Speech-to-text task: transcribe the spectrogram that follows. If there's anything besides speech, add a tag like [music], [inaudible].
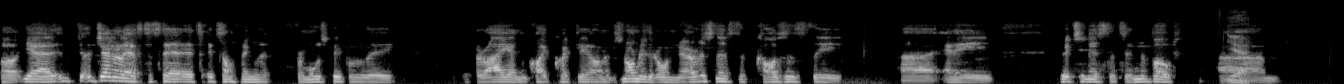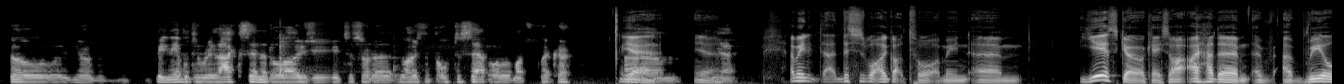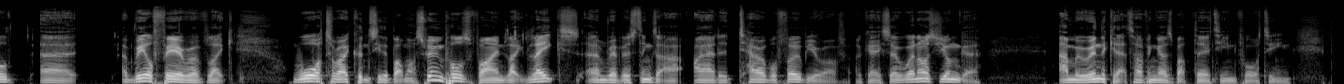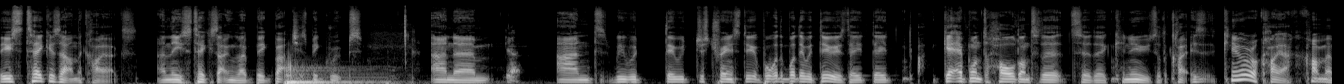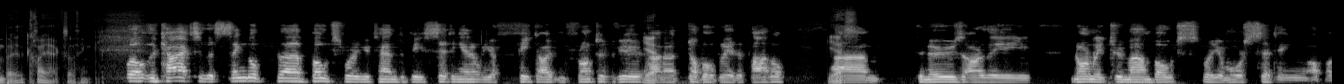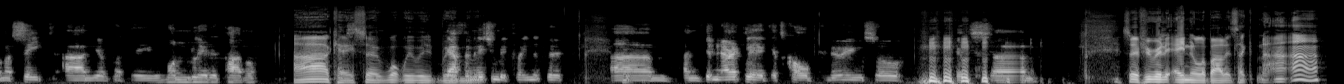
but yeah, generally, as to say, it's it's something that for most people they get their eye in quite quickly on. It's normally their own nervousness that causes the uh, any twitchiness that's in the boat. Yeah. Um, so you know, being able to relax in it allows you to sort of allows the boat to settle much quicker. yeah, Um, yeah. yeah. I mean, this is what I got taught. I mean, um, years ago. Okay, so I, I had a, a, a real uh, a real fear of like water. I couldn't see the bottom of. Swimming pools fine, like lakes and rivers, things that I, I had a terrible phobia of. Okay, so when I was younger. And we were in the cadets. I think I was about 13, 14. They used to take us out on the kayaks, and they used to take us out in like big batches, big groups, and um, Yeah. and we would they would just train us to do it. But what, what they would do is they they get everyone to hold onto the to the canoes or the kayak. Is it canoe or a kayak? I can't remember the kayaks. I think. Well, the kayaks are the single uh, boats where you tend to be sitting in it with your feet out in front of you Yeah. and a double bladed paddle. Yes. Um, canoes are the normally two man boats where you're more sitting up on a seat and you've got the one bladed paddle. Ah, okay. So what we would we, Definition between the two. Um, and generically it gets called canoeing, so [laughs] it's um, so if you're really anal about it, it's like nah, uh,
